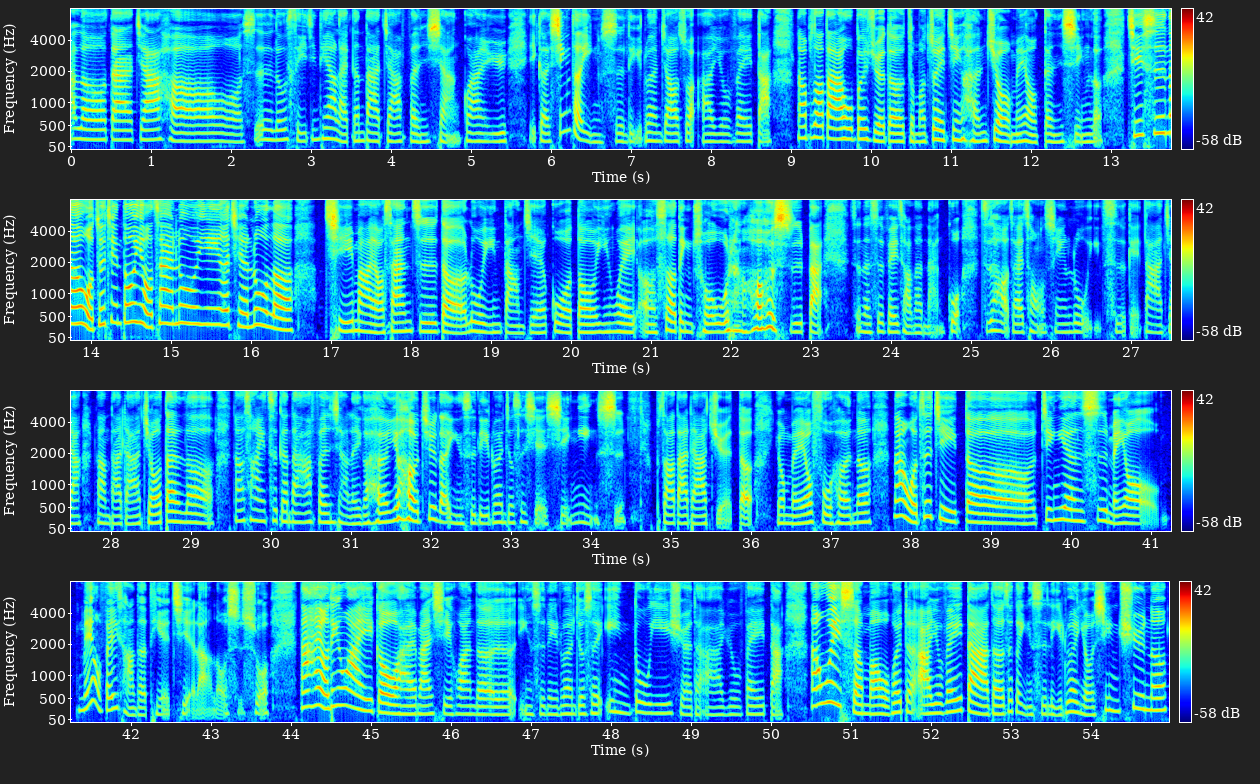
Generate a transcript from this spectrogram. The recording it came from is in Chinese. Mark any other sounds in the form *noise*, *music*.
Hello，大家好，我是 Lucy，今天要来跟大家分享关于一个新的饮食理论，叫做 Ayurveda。那不知道大家会不会觉得，怎么最近很久没有更新了？其实呢，我最近都有在录音，而且录了。起码有三支的录音档，结果都因为呃设定错误，然后失败，真的是非常的难过，只好再重新录一次给大家，让大家久等了。那上一次跟大家分享了一个很有趣的饮食理论，就是写型饮食，不知道大家觉得有没有符合呢？那我自己的经验是没有没有非常的贴切啦，老实说。那还有另外一个我还蛮喜欢的。饮食理论就是印度医学的阿尤维达。那为什么我会对阿尤维达的这个饮食理论有兴趣呢？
